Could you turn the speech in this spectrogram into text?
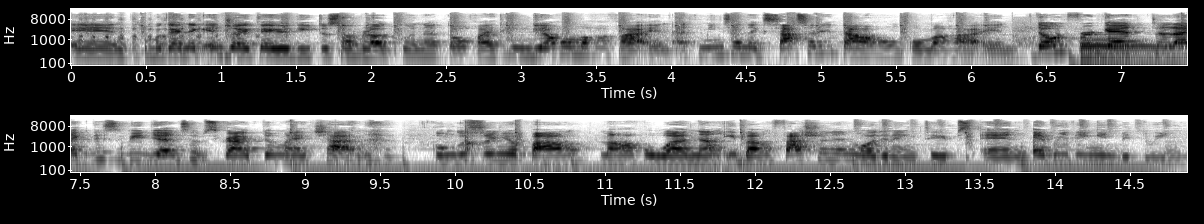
and kumbaga nag-enjoy kayo dito sa vlog ko na to kahit hindi ako makakain at minsan nagsasalita akong kumakain. Don't forget to like this video and subscribe to my channel kung gusto nyo pang makakuha ng ibang fashion and modeling tips and everything in between.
